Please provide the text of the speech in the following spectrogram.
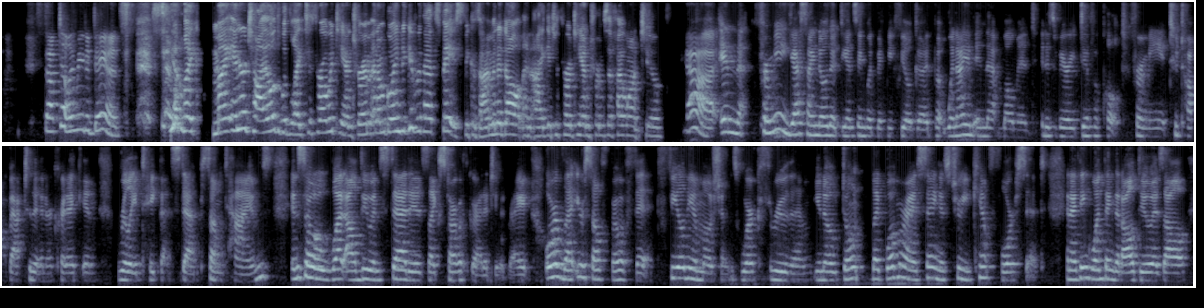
stop telling me to dance. So, yeah, like my inner child would like to throw a tantrum, and I'm going to give her that space because I'm an adult and I get to throw tantrums if I want to. Yeah. And for me, yes, I know that dancing would make me feel good. But when I am in that moment, it is very difficult for me to talk back to the inner critic and really take that step sometimes. And so, what I'll do instead is like start with gratitude, right? Or let yourself throw a fit, feel the emotions, work through them. You know, don't like what Mariah is saying is true. You can't force it. And I think one thing that I'll do is I'll,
